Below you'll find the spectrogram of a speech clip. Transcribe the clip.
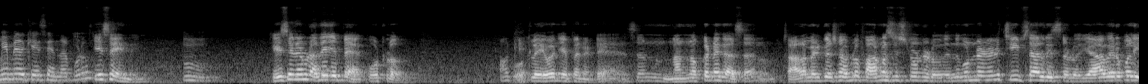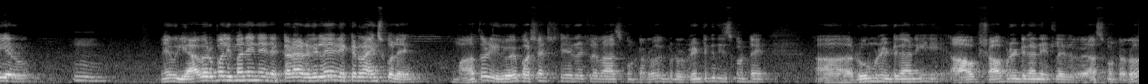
మీ మీద కేసు అయింది అప్పుడు? కేసు అయింది. కేసు అయినప్పుడు అదే చెప్పా కోర్టులో. కోర్టులో ఏమని చెప్పానంటే సార్ నన్ను ఒక్కడే కాదు సార్. చాలా మెడికల్ షాప్లో ఫార్మసిస్ట్ ఉంటాడు. ఎందుకు ఉంటాడంటే చీప్ శాలరీ ఇస్తాడు. యాభై రూపాయలు ఇయ్యరు ఉమ్, మేము యాభై రూపాయలు ఇమ్మని నేను ఎక్కడ అడగలే ఎక్కడ రాయించుకోలే. మాతో ఇరవై పర్సెంట్ షేర్ ఎట్లా రాసుకుంటారో ఇప్పుడు రెంట్కి తీసుకుంటే రూమ్ రెంట్ కానీ ఆ షాప్ రెంట్ కానీ ఎట్లా రాసుకుంటారో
